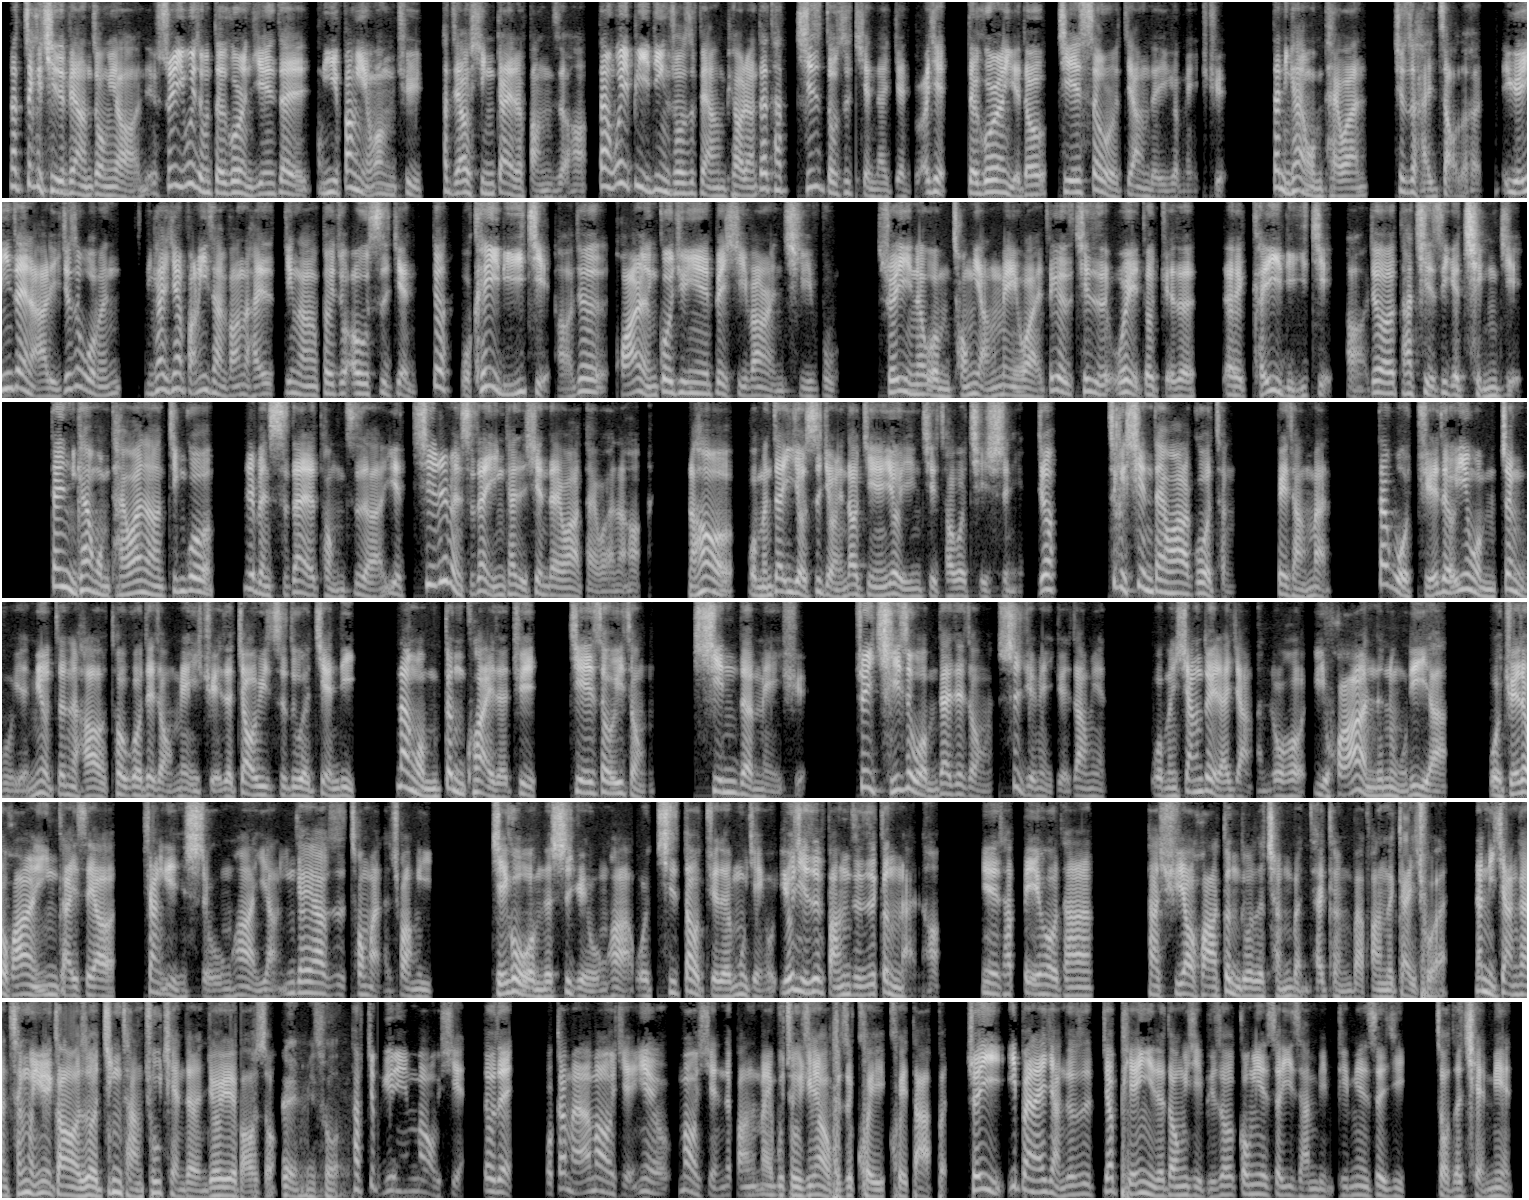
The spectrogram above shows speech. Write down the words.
那这个其实非常重要，所以为什么德国人今天在你放眼望去，他只要新盖的房子哈，但未必一定说是非常漂亮，但它其实都是现代建筑，而且德国人也都接受了这样的一个美学。但你看我们台湾就是还早得很，原因在哪里？就是我们你看现在房地产房子还经常推出欧式建筑，就我可以理解啊，就是华人过去因为被西方人欺负，所以呢我们崇洋媚外，这个其实我也都觉得。呃，可以理解啊，就说它其实是一个情节。但是你看，我们台湾啊，经过日本时代的统治啊，也其实日本时代已经开始现代化台湾了哈。然后我们在一九四九年到今年又已经其实超过七十年，就这个现代化的过程非常慢。但我觉得，因为我们政府也没有真的好好透过这种美学的教育制度的建立，让我们更快的去接受一种新的美学。所以其实我们在这种视觉美学上面。我们相对来讲很落后，以华人的努力啊，我觉得华人应该是要像饮食文化一样，应该要是充满了创意。结果我们的视觉文化，我其实倒觉得目前，尤其是房子是更难哈，因为它背后它它需要花更多的成本才可能把房子盖出来。那你想想看，成本越高的时候，经常出钱的人就越保守。对，没错，他就不愿意冒险，对不对？我干嘛要冒险？因为冒险的房子卖不出去，那我不是亏亏大本。所以一般来讲，就是比较便宜的东西，比如说工业设计产品、平面设计走在前面，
